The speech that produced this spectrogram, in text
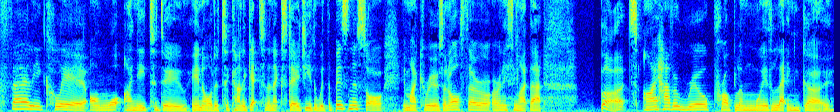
fairly clear on what I need to do in order to kind of get to the next stage, either with the business or in my career as an author or, or anything like that. But I have a real problem with letting go.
